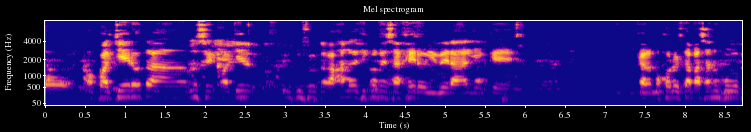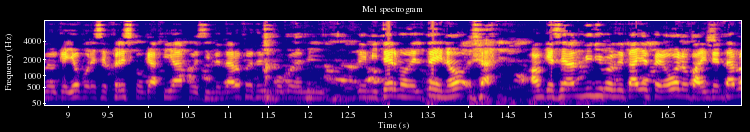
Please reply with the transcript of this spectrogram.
o, cualquier otra, no sé, cualquier, incluso trabajando de ciclomensajero y ver a alguien que, que a lo mejor lo está pasando un poco peor que yo por ese fresco que hacía, pues intentar ofrecer un poco de mi, de mi termo del té, ¿no? O sea, aunque sean mínimos detalles, pero bueno, para intentarlo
